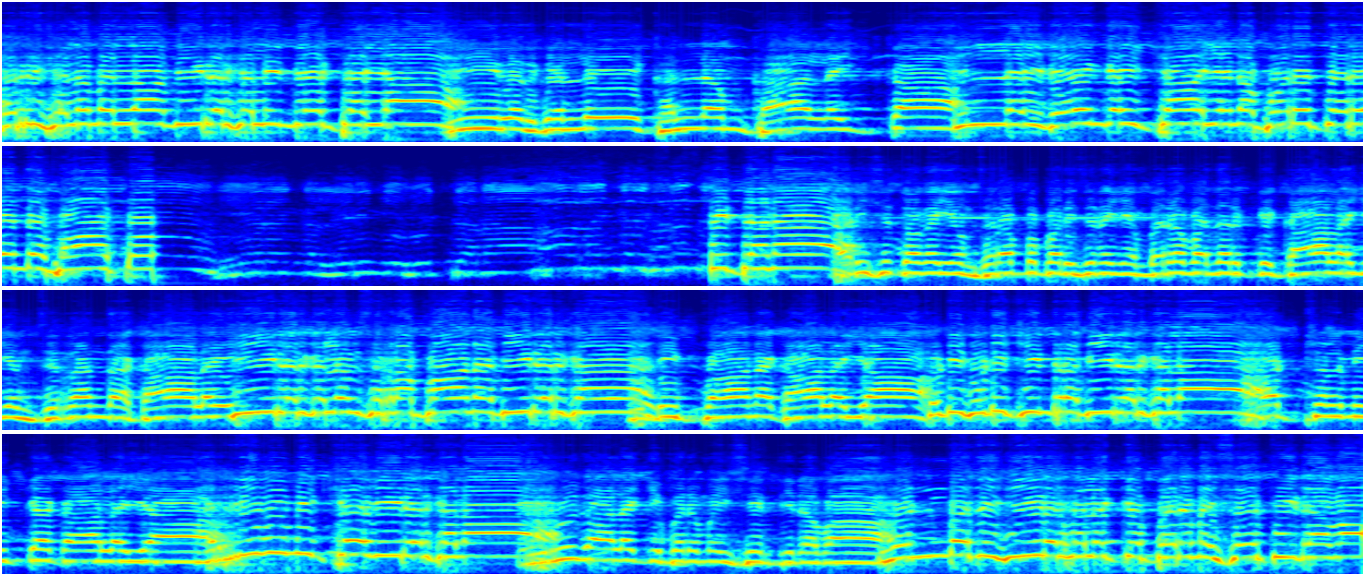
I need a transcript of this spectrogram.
கிளமெல்லாம் வீரர்களின் வேட்டையா? வீரர்களே கள்ளம் காலைக்கா? இல்லை வேங்கைக்கா என பொறுத்தறிந்து பார்ப்போம். பரிசு தொகையும் சிறப்பு பரிசினையும் பெறுவதற்கு காலையும் சிறந்த காலை. வீரர்களும் சிறப்பான வீரர்கள். துடிப்பான காலையா? துடி துடிக்கின்ற வீரர்களா? ஆற்றல் மிக்க காலையா? அறிவு மிக்க வீரர்களா? ஒரு காலைக்கு பெருமை சேர்த்திடவா? ஒன்பது வீரர்களுக்கு பெருமை சேர்த்திடவா?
